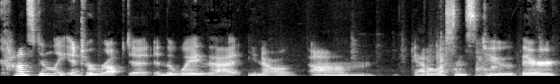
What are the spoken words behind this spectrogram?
constantly interrupt it in the way that you know um, adolescents do. They're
